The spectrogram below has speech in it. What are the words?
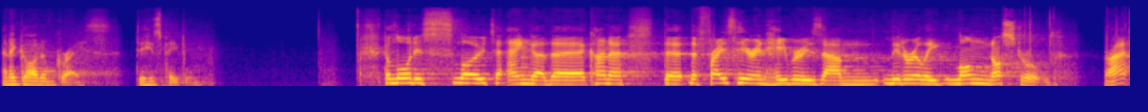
and a God of grace to his people. The Lord is slow to anger. The kind of the, the phrase here in Hebrew is um, literally long nostriled, right?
